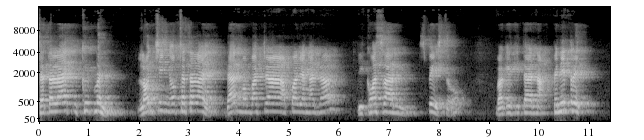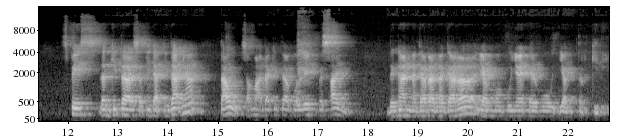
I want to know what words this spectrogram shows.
satellite equipment, launching of satellite dan membaca apa yang ada di kawasan space tu bagi kita nak penetrate space dan kita setidak-tidaknya tahu sama ada kita boleh bersaing dengan negara-negara yang mempunyai ilmu yang terkini.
